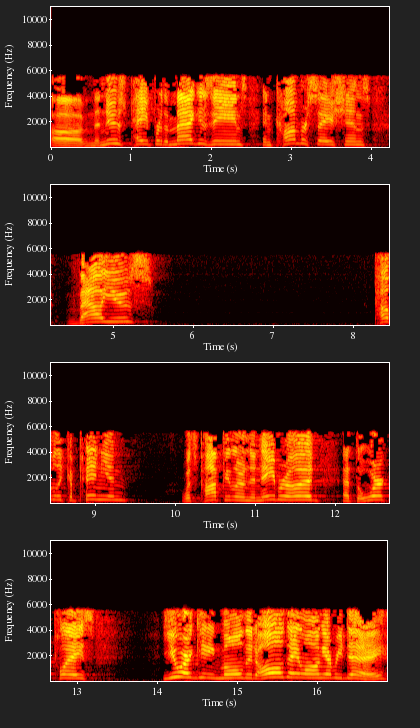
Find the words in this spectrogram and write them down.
uh, the newspaper, the magazines, and conversations, values, public opinion, what's popular in the neighborhood, at the workplace. You are getting molded all day long, every day,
